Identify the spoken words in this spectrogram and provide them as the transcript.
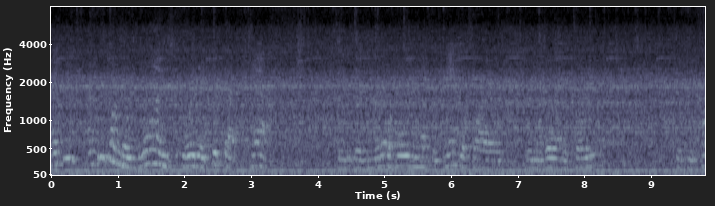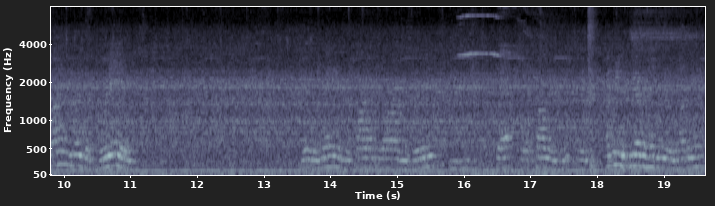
I think, I think on the ones where they put that cap, there- there's more holding up the amplifier than the hole in the code. If you find where the bridge, where the negative and the positive are on the bridge, that will probably I mean, if you ever had to do another one,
